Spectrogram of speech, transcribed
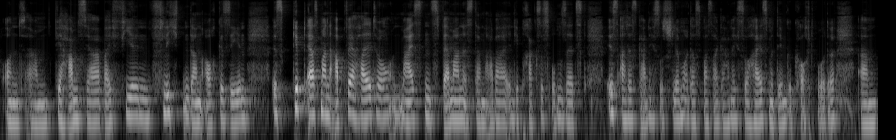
und ähm, wir haben es ja bei vielen Pflichten dann auch gesehen, es gibt erstmal eine Abwehrhaltung und meistens, wenn man es dann aber in die Praxis umsetzt, ist alles gar nicht so schlimm und das Wasser gar nicht so heiß, mit dem gekocht wurde. Ähm,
